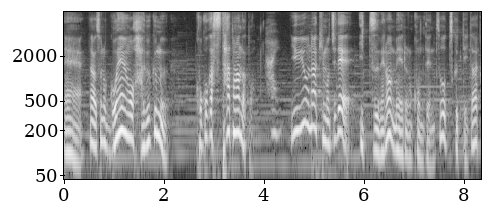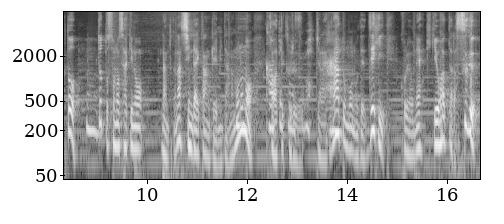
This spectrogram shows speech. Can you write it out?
えー、だからそのご縁を育むここがスタートなんだと。はい。いうような気持ちで1通目のメールのコンテンツを作っていただくと、うん、ちょっとその先のなんとかな信頼関係みたいなものも変わってくるんじゃないかなと思うので、うんねはい、ぜひこれをね聞き終わったらすぐ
